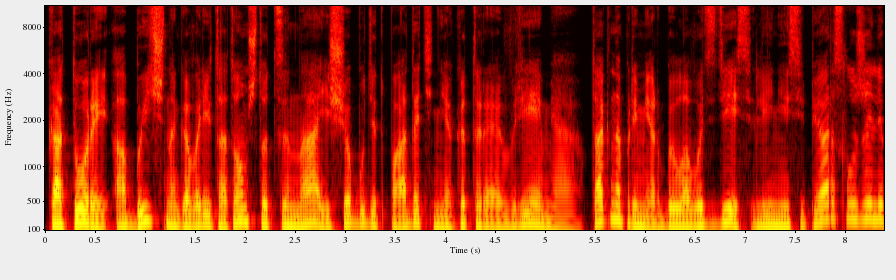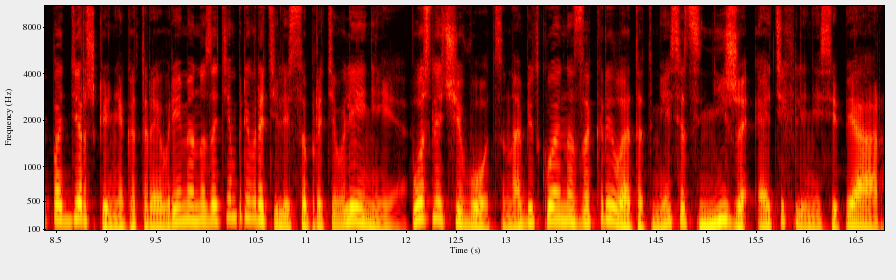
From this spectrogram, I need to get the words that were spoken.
который обычно говорит о том, что цена еще будет падать некоторое время. Так, например, было вот здесь. Линии CPR служили поддержкой некоторое время, но затем превратились в сопротивление. После чего цена биткоина закрылась закрыла этот месяц ниже этих линий CPR,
